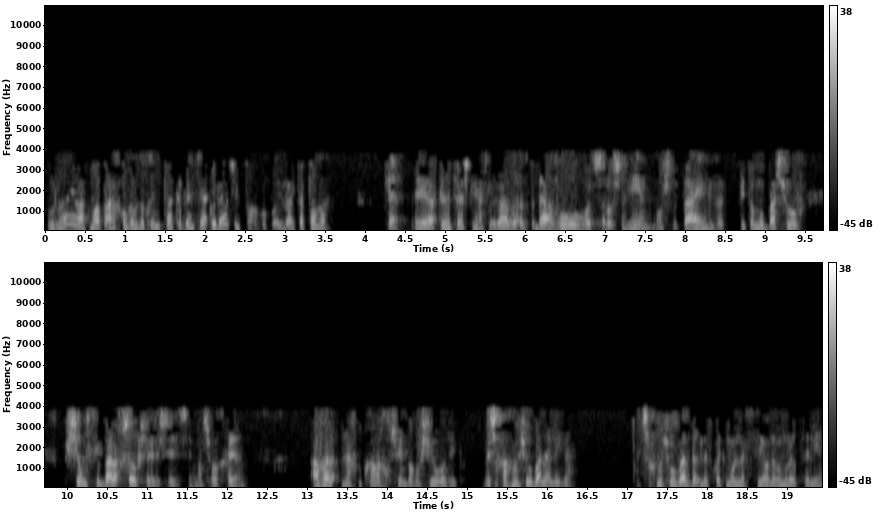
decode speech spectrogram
הוא לא נראה כמו הפעם, אנחנו גם זוכרים את הקדנציה הקודמת של פרגו פה, היא לא הייתה טובה. כן. הקדנציה השנייה שלו, אז אתה יודע, עברו עוד שלוש שנים או שנתיים, ופתאום הוא בא שוב, שום סיבה לחשוב שמשהו אחר. אבל אנחנו הזמן חושבים בראש יורוליג, ושכחנו שהוא בא לליגה. שכחנו שהוא בא לשחק מול נס ציונה ומול הרצליה.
